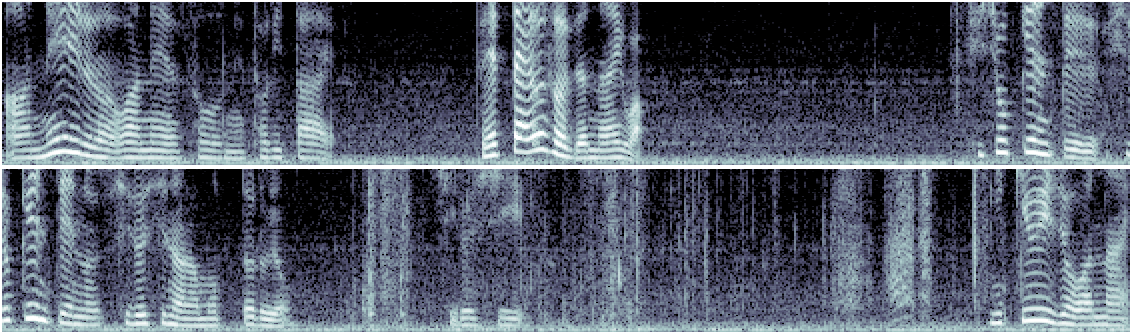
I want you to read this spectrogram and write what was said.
あネイルはねそうね取りたい。絶対嘘じゃないわ。秘書検定秘書検定の印なら持っとるよ。印。2級以上はない。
